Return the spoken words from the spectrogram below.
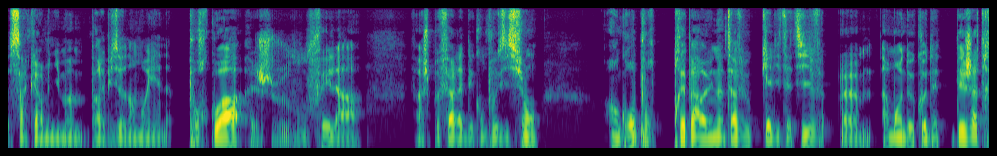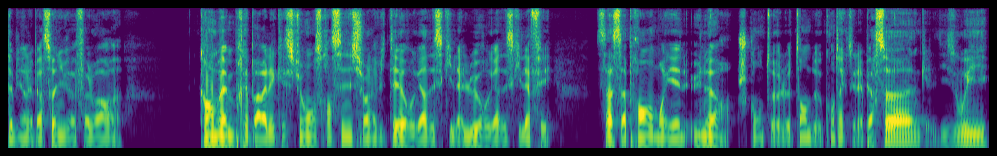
5 heures minimum par épisode en moyenne. Pourquoi? Je vous fais la, enfin, je peux faire la décomposition. En gros, pour préparer une interview qualitative, à moins de connaître déjà très bien la personne, il va falloir quand même préparer les questions, se renseigner sur l'invité, regarder ce qu'il a lu, regarder ce qu'il a fait. Ça, ça prend en moyenne une heure. Je compte le temps de contacter la personne, qu'elle dise oui,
